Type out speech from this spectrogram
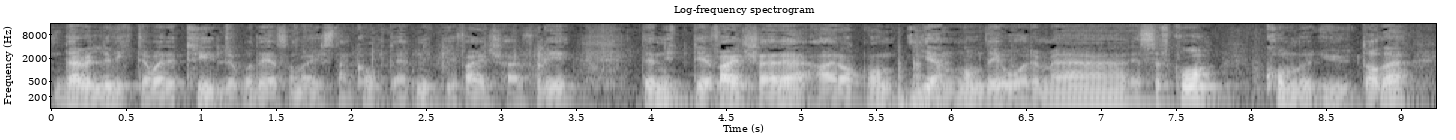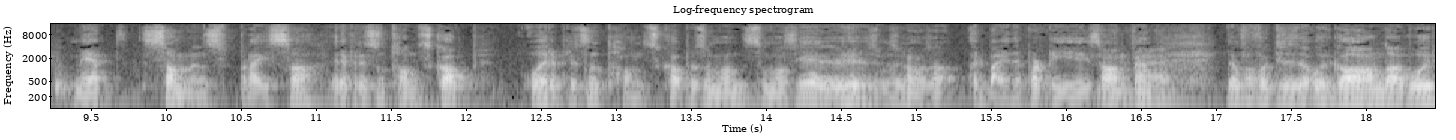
Det er veldig viktig å være tydelig på det som Øystein kalte et nyttig feilskjær. fordi Det nyttige feilskjæret er at man gjennom det året med SFK kommer ut av det med et sammenspleisa representantskap og representantskapet, som man, som man sier. Det høres ut som en sånn Arbeiderpartisak, men det var faktisk et organ da hvor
